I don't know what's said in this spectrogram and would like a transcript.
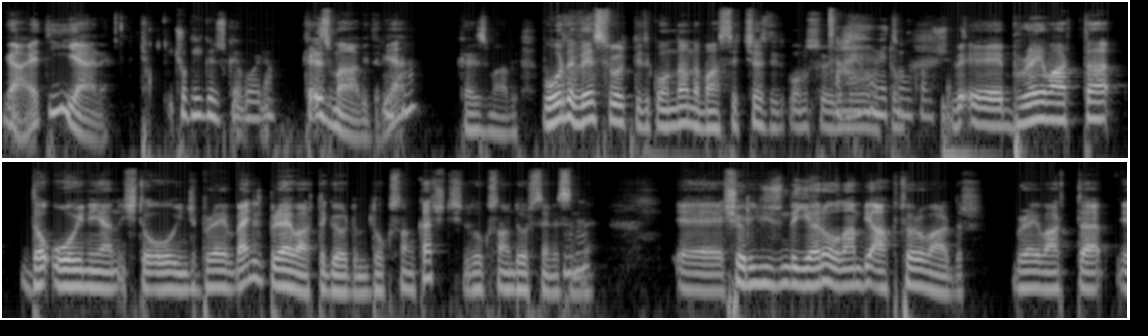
Gayet iyi yani. Çok, çok iyi gözüküyor bu arada. Karizma abidir ya. Hı hı. Karizma abi. Bu arada Westworld dedik ondan da bahsedeceğiz dedik onu söylemeyi Ah, evet unuttum. onu konuşacağız. Ve, e, Braveheart'ta da oynayan işte o oyuncu Brave. Ben ilk Braveheart'ta gördüm. 90 kaç? İşte 94 senesinde. E, şöyle yüzünde yara olan bir aktör vardır. Braveheart'ta e,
